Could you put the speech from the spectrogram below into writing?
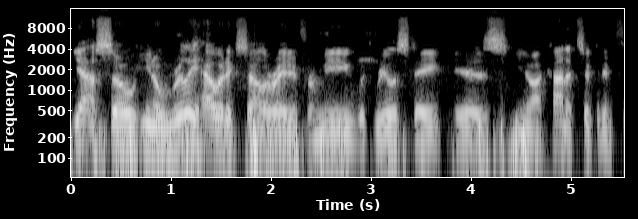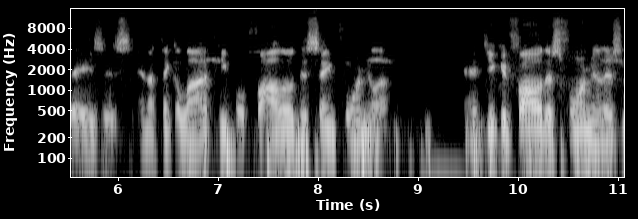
Yeah, so you know, really, how it accelerated for me with real estate is, you know, I kind of took it in phases, and I think a lot of people follow the same formula. And if you could follow this formula, there's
